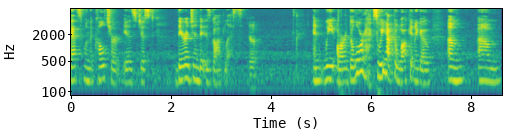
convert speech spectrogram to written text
That's when the culture is just their agenda is godless Yeah. and we are the Lorax. We have to walk in and go, um, um,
